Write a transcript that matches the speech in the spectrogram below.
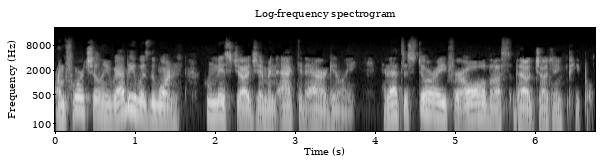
unfortunately, Rebbe was the one who misjudged him and acted arrogantly. And that's a story for all of us about judging people.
